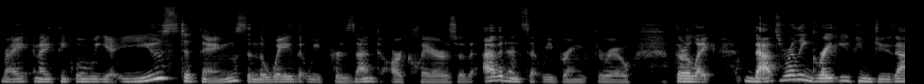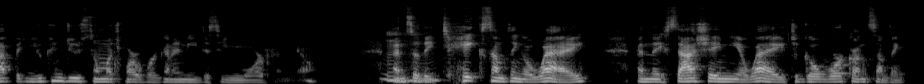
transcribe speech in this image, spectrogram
right? And I think when we get used to things and the way that we present our clairs or the evidence that we bring through, they're like, that's really great. You can do that, but you can do so much more. We're going to need to see more from you. And so they Mhm. take something away and they sashay me away to go work on something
